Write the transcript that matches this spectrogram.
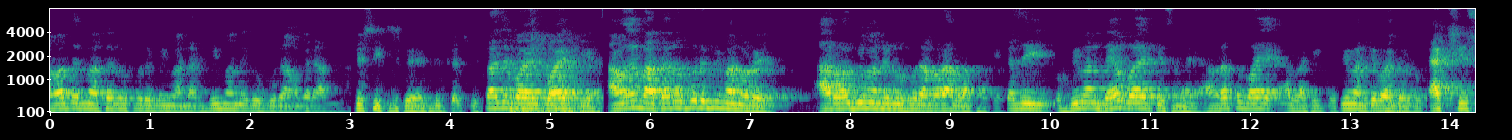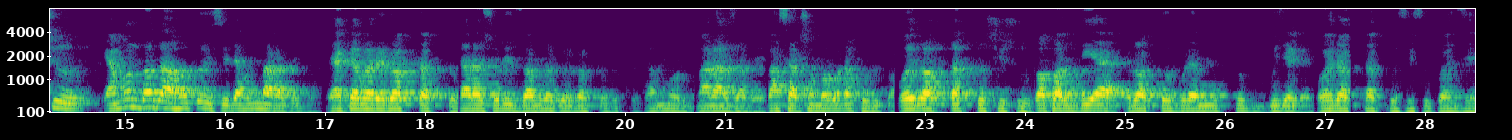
আমাদের মাথার উপরে বিমান আর বিমানের উপরে আমাদের আল্লাহ শিশু কাজে ভয়ের ভয়ের কি আছে? আমাদের মাথার উপরে বিমান ওড়ে, আর ওই বিমানের উপর আমার আল্লাহ থাকে। কাজেই, বিমান দেও, ভয়ের কিছু নেই, আমরা তো ভয় আল্লাহ কি করি। বিমানকে ভয় করব এক শিশু এমন ভাবে আহত হয়েছে যে এখন মারা যাবে। একেবারে রক্তাক্ত। সারা শরীর জবজা করে রক্ত এখন মরবে, মারা যাবে। বাঁচার সম্ভাবনা খুবই কম। ওই রক্তাক্ত শিশু কপাল দিয়া রক্ত পড়ে মুখ টুক বুঝে গেছে। ওই রক্তাক্ত শিশু কয় যে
